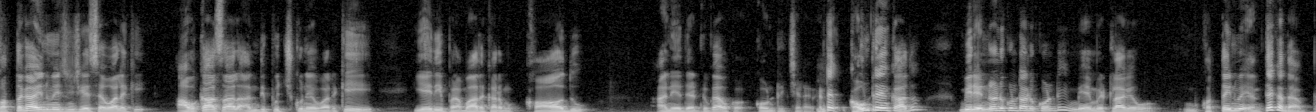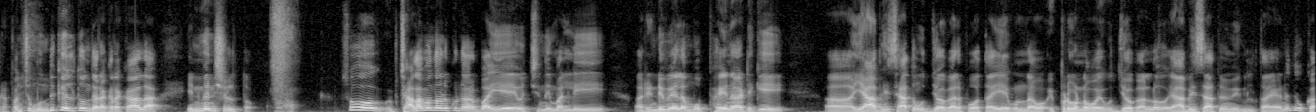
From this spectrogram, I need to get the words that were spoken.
కొత్తగా ఇన్వెన్షన్ చేసే వాళ్ళకి అవకాశాలు అందిపుచ్చుకునే వారికి ఏది ప్రమాదకరం కాదు. అనేటట్టుగా ఒక కౌంటర్ ఇచ్చాడు. అంటే కౌంటర్ ఏం కాదు మీరు ఎన్ని అనుకుంటే అనుకోండి మేము ఎట్లాగే కొత్త ఇన్వె అంతే కదా ప్రపంచం ముందుకు వెళ్తుంది రకరకాల ఇన్వెన్షన్లతో. సో చాలామంది అనుకున్నారు అబ్బా ఏ వచ్చింది మళ్ళీ రెండు వేల ముప్పై నాటికి యాభై శాతం ఉద్యోగాలు పోతాయి ఉన్న ఇప్పుడు ఉన్న ఉద్యోగాల్లో యాభై శాతం మిగులుతాయి అనేది ఒక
